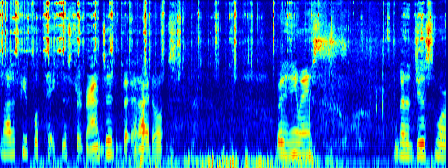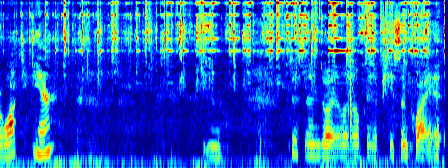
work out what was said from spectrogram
A lot of people take this for granted, but I don't. But anyways, I'm gonna do some more walking here and just enjoy a little bit of peace and quiet.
